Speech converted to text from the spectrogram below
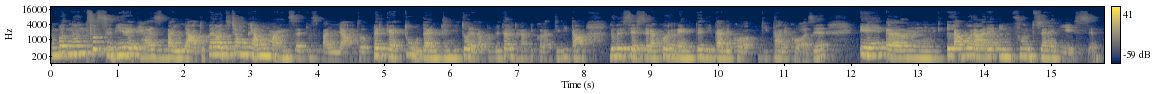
non so se dire che è sbagliato, però diciamo che è un mindset sbagliato, perché tu da imprenditore, da proprietario di una piccola attività, dovresti essere a corrente di tale, co- di tale cose e um, lavorare in funzione di esse.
